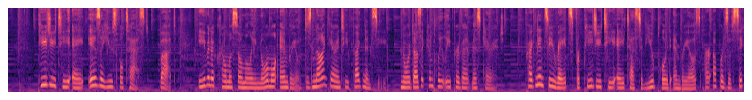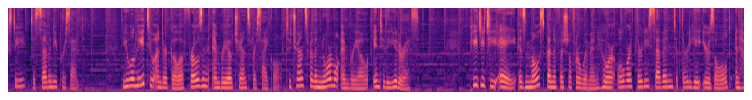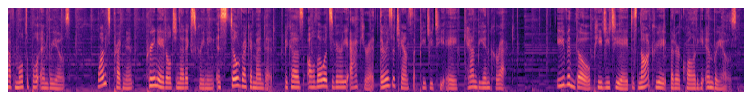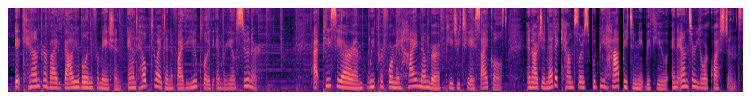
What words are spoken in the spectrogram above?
PGTA is a useful test, but even a chromosomally normal embryo does not guarantee pregnancy, nor does it completely prevent miscarriage. Pregnancy rates for PGTA tested euploid embryos are upwards of 60 to 70 percent. You will need to undergo a frozen embryo transfer cycle to transfer the normal embryo into the uterus. PGTA is most beneficial for women who are over 37 to 38 years old and have multiple embryos. Once pregnant, prenatal genetic screening is still recommended because although it's very accurate, there is a chance that PGTA can be incorrect. Even though PGTA does not create better quality embryos, it can provide valuable information and help to identify the euploid embryo sooner. At PCRM, we perform a high number of PGTA cycles, and our genetic counselors would be happy to meet with you and answer your questions.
